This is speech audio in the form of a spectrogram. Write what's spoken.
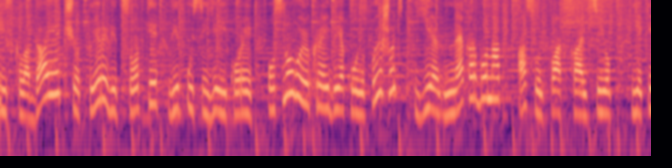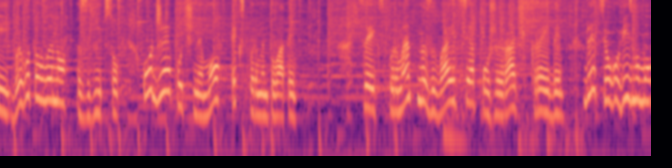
і складає 4% від усієї кори. Основою крейди, якою пишуть, є не карбонат, а сульфат кальцію, який виготовлено з гіпсу. Отже, почнемо експериментувати. Цей експеримент називається пожирач крейди. Для цього візьмемо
